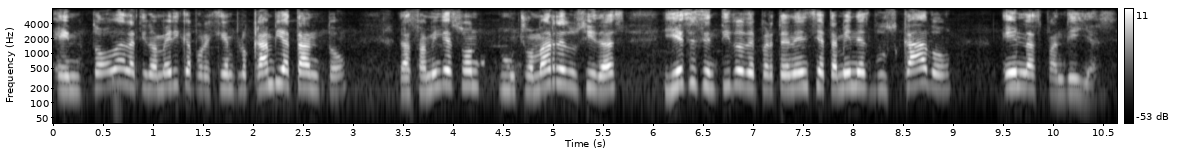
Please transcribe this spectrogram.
en toda Latinoamérica, por ejemplo, cambia tanto? Las familias son mucho más reducidas y ese sentido de pertenencia también es buscado en las pandillas.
